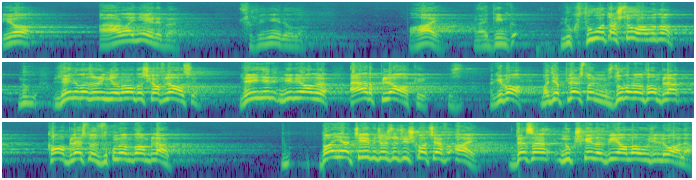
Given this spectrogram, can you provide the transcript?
Jo, a erdh aj njeri be? Që të njeri, Allah? Po haj, me e dim kë... Nuk thuhet ashtu, apo? Nuk... Leni vllezër një randa çka flasin. Leni një, një, një randa, erdh plaki. A ki po, madje pleqt, një, s'dun me u thonë plak. Ka pleq që s'dun me u thonë plak. Banja qefin qashtu qysh ka qef aj. Derisa nuk shkelet vija e Allahut xhele ve ala.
